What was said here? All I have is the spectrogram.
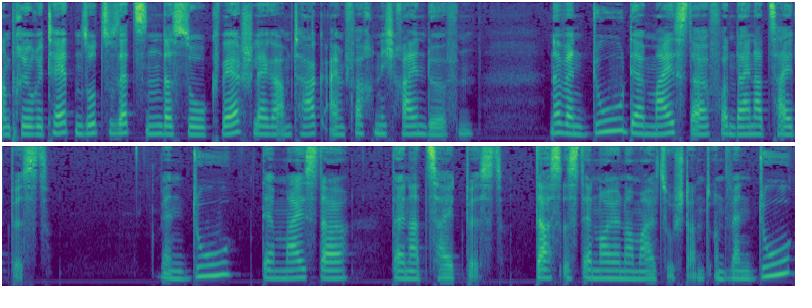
Und Prioritäten so zu setzen, dass so Querschläge am Tag einfach nicht rein dürfen. Ne, wenn du der Meister von deiner Zeit bist. Wenn du der Meister deiner Zeit bist. Das ist der neue Normalzustand. Und wenn du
